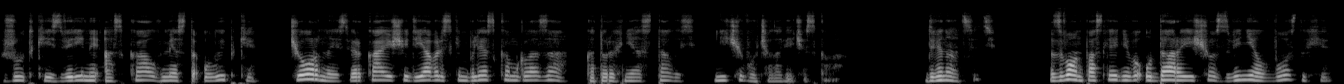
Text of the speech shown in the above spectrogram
Жуткий звериный оскал вместо улыбки, черные, сверкающие дьявольским блеском глаза, в которых не осталось ничего человеческого. Двенадцать. Звон последнего удара еще звенел в воздухе,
